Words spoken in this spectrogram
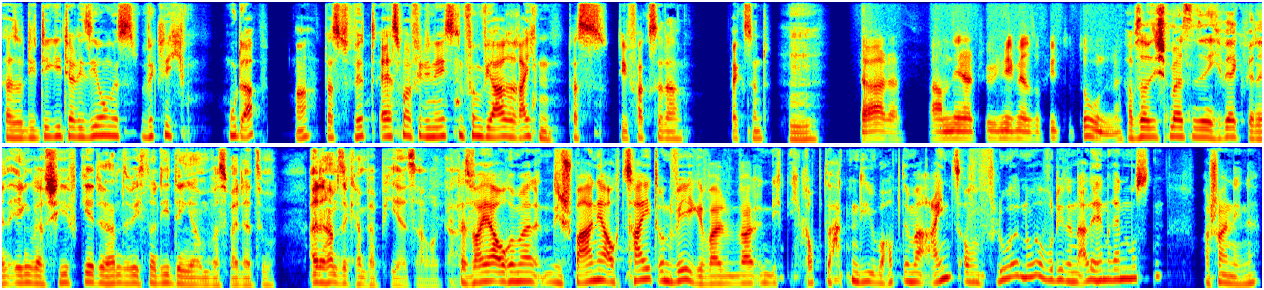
Also die Digitalisierung ist wirklich Hut ab. Ja? Das wird erstmal für die nächsten fünf Jahre reichen, dass die Faxe da weg sind. Hm. ja, da haben die natürlich nicht mehr so viel zu tun. Ne? Hauptsache, sie schmeißen sie nicht weg. Wenn dann irgendwas schief geht, dann haben sie wenigstens noch die Dinge, um was weiter zu. Also dann haben sie kein Papier, ist auch egal. Das war ja auch immer, die sparen ja auch Zeit und Wege, weil, weil ich, ich glaube, da hatten die überhaupt immer eins auf dem Flur nur, wo die dann alle hinrennen mussten. Wahrscheinlich, ne?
